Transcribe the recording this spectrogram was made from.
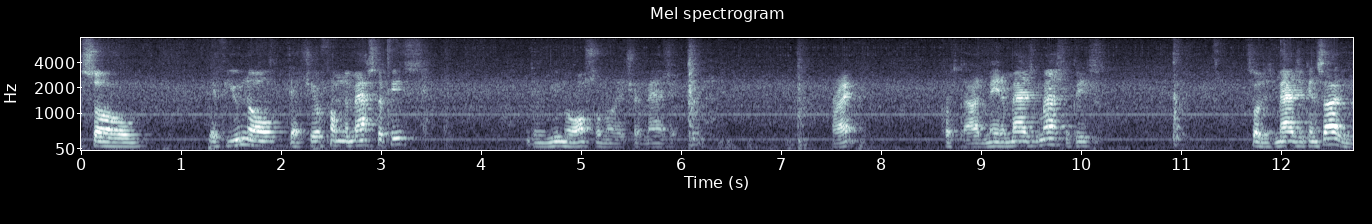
So, if you know that you're from the masterpiece, then you also know that you're magic Right? Because God made a magic masterpiece. So there's magic inside of you.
